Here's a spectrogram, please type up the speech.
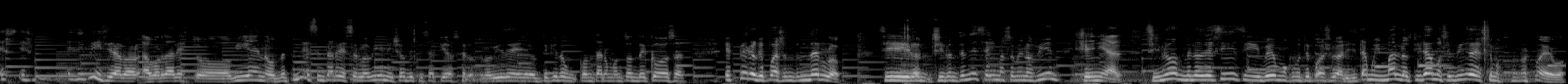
es, es, difícil abordar esto bien, o me tenés que sentar y hacerlo bien, y yo viste, ya quiero hacer otro video, te quiero contar un montón de cosas. Espero que puedas entenderlo. Si lo, si lo entendés ahí más o menos bien, genial. Si no, me lo decís y vemos cómo te puedo ayudar. Y si está muy mal, lo tiramos el video y hacemos uno nuevo.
